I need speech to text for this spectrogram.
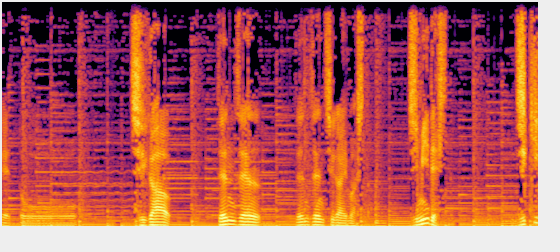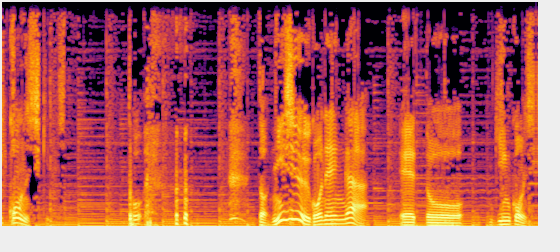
えっ、ー、と、違う。全然、全然違いました。地味でした。時期婚式でした。と、そう、25年が、えっ、と、銀婚式？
